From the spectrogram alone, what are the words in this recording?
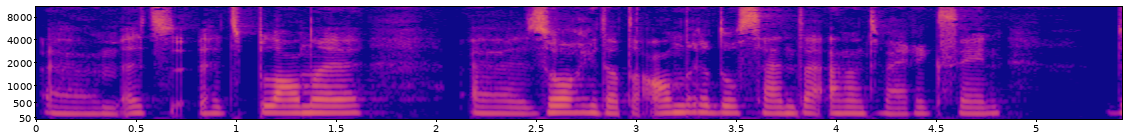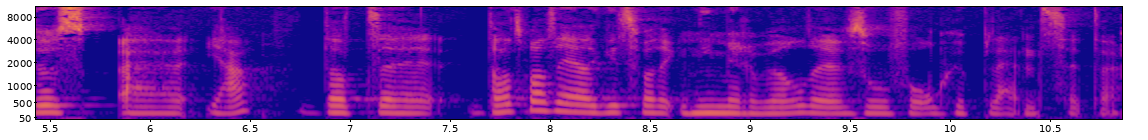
um, het, het plannen, uh, zorgen dat de andere docenten aan het werk zijn. Dus uh, ja, dat, uh, dat was eigenlijk iets wat ik niet meer wilde, zo volgepland zitten.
